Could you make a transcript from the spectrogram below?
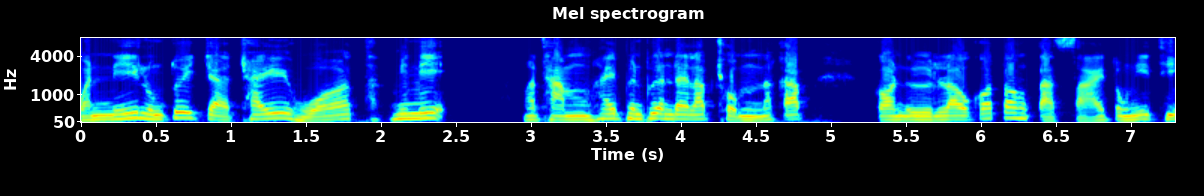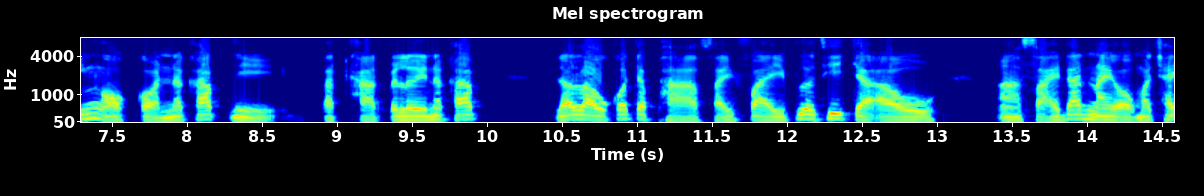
วันนี้ลุงตุ้ยจะใช้หัวมินิมาทำให้เพื่อนๆได้รับชมนะครับ ก่อนอื่นเราก็ต้องตัดสายตรงนี้ทิ้งออกก่อนนะครับ นี่ ตัดขาดไปเลยนะครับ แล้วเราก็จะผ่าสายไฟเพื่อที่จะเอาสายด้านในออกมาใช้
